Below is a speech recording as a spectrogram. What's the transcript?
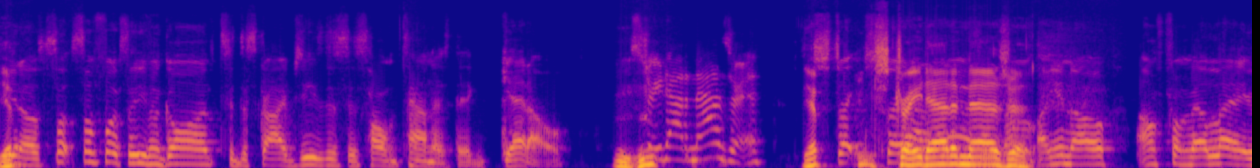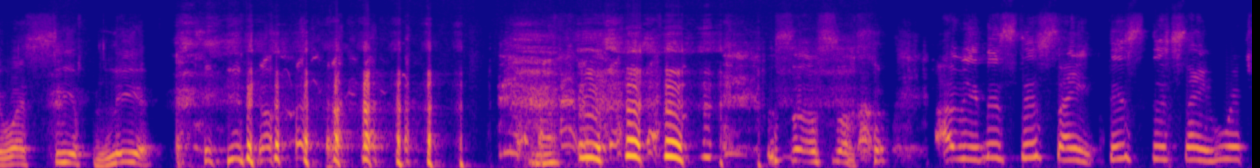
You know, so, some folks are even going to describe Jesus' hometown as the ghetto. Mhm. Straight out of Nazareth. Yep. Straight, mm, out of Nazareth. I'm- you know, I'm from LA. What's see if Leah? you know? so so I mean this this ain't this this ain't rich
